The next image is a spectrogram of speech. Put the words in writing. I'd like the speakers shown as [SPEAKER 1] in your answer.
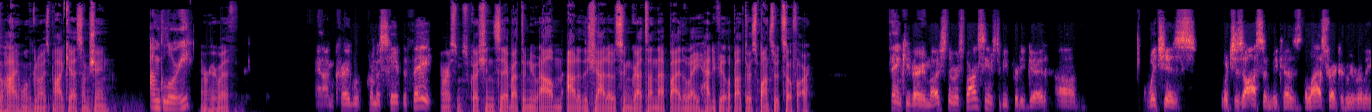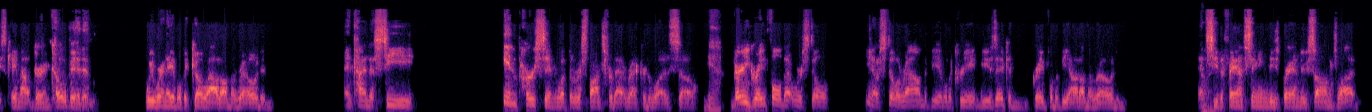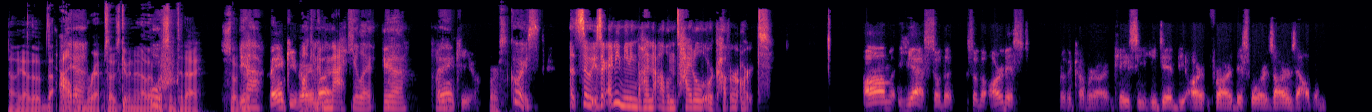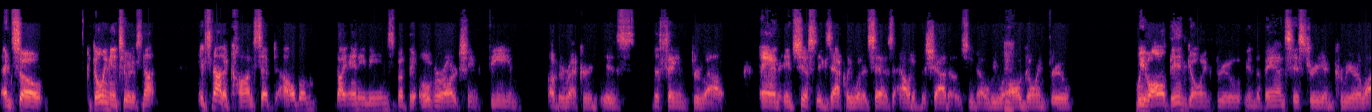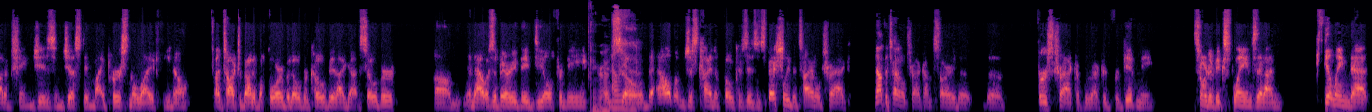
[SPEAKER 1] So, hi, welcome to Noise Podcast. I'm Shane,
[SPEAKER 2] I'm Glory.
[SPEAKER 1] and we're here with.
[SPEAKER 3] And I'm Craig from Escape the Fate.
[SPEAKER 1] And we have some questions to say about their new album, Out of the Shadows. So, congrats on that, by the way. How do you feel about the response to it so far?
[SPEAKER 3] Thank you very much. The response seems to be pretty good, um, which is which is awesome because the last record we released came out during COVID, and we weren't able to go out on the road and and kind of see in person what the response for that record was. So
[SPEAKER 2] Yeah.
[SPEAKER 3] very grateful that we're still, you know, still around to be able to create music, and grateful to be out on the road and and
[SPEAKER 1] Oh.
[SPEAKER 3] see the fans singing these brand new songs live.
[SPEAKER 1] Oh yeah, the, the
[SPEAKER 2] Oh,
[SPEAKER 1] album
[SPEAKER 2] yeah.
[SPEAKER 1] rips. I was giving another
[SPEAKER 2] Oof.
[SPEAKER 1] listen today. So good.
[SPEAKER 2] Yeah.
[SPEAKER 3] Thank you very
[SPEAKER 2] Fucking
[SPEAKER 3] much.
[SPEAKER 2] immaculate. Yeah. Oh,
[SPEAKER 3] Thank you.
[SPEAKER 1] Of course.
[SPEAKER 2] Of course. Uh, So, is there any meaning behind the album title or cover art?
[SPEAKER 3] Um, yes. So the so the artist for the cover art, Casey, he did the art for our This War Is Ours album. And so going into it, it's not it's not a concept album by any means, but the overarching theme of the record is the same throughout. And it's just exactly what it says, out of the shadows. You know, we were
[SPEAKER 2] Mm.
[SPEAKER 3] all going through we've all been going through in the band's history and career a lot of changes and just in my personal life you know i've talked about it before but over covid i got sober um, and that was a very big deal for me
[SPEAKER 1] Congrats.
[SPEAKER 3] and
[SPEAKER 2] Hell
[SPEAKER 3] so the album just kind of focuses especially the title track not the title track i'm sorry the the first track of the record forgive me sort of explains that i'm killing that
